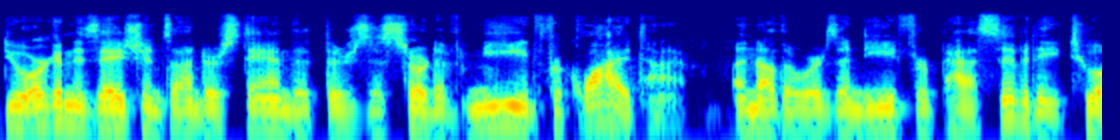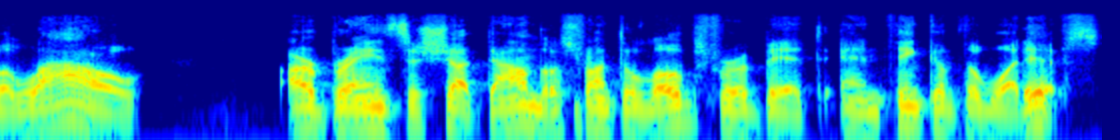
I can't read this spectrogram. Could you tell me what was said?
do organizations understand that there's this sort of need for quiet time? In other words a need for passivity to allow our brains to shut down those frontal lobes for a bit and think of the what ifs.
